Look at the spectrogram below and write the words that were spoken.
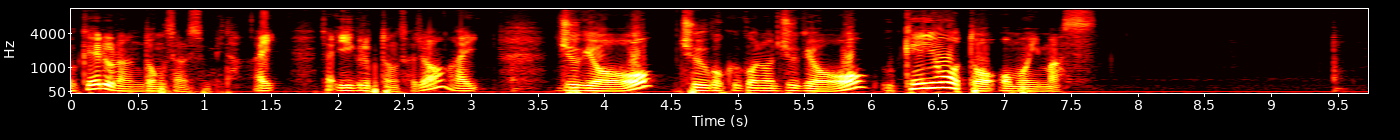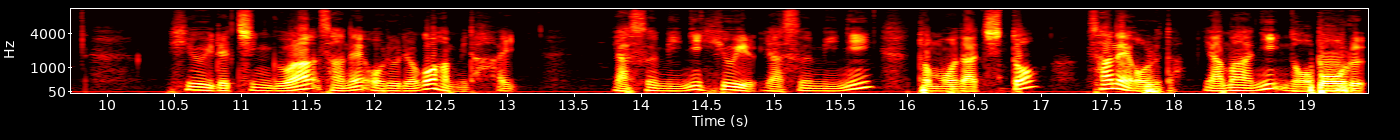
受ける라는 동사를 씁니다. 아이, 자, 이 그룹 동사죠. 아이, 授業を 중국어の 授業を受けようと思います. 휴일에 친구와 산에 오르려고 합니다. 아이, 야스미니 휴일, 야스미니 友達と 산에 오르다. 야마니 노보르.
